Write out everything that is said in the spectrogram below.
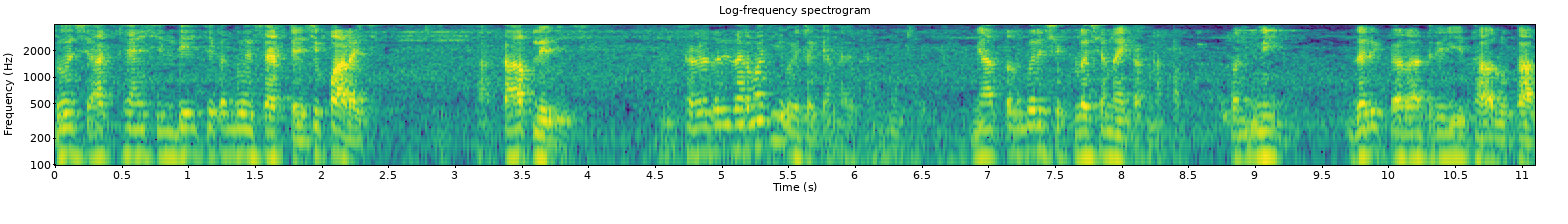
दोनशे अठ्ठ्याऐंशी द्यायचे का दोनशे अठ्ठ्याऐंशी पाडायचे. का- आपले द्यायचे? आणि सगळ्या तरी धर्माचीही बैठक घेणार आहेत आम्ही. म्हटलं. मी आत्ताच बरेचसे खुलासे नाही करणार. पण मी जरी का रात्री इथं आलो काल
